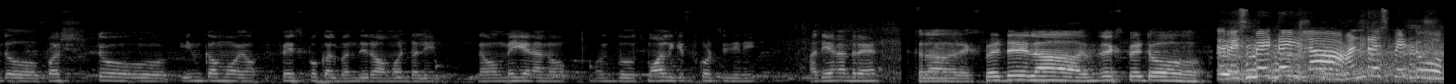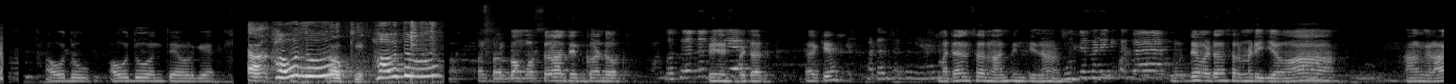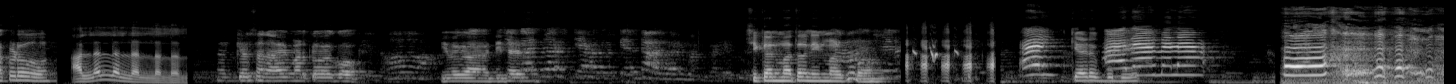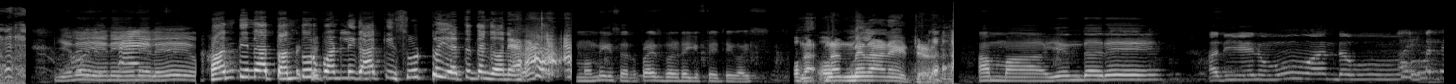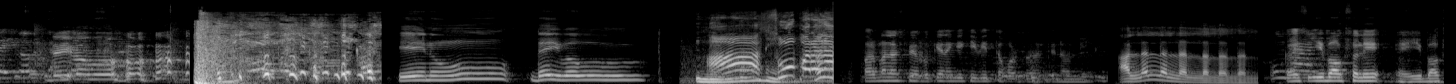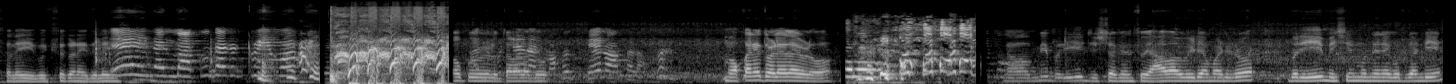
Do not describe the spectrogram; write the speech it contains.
ಇದು first income ಫೇಸ್ಬುಕ್ಕಲ್ಲಿ ಬಂದಿರೋ ಅಮೌಂಟಲ್ಲಿ ನಮ್ಮ ಮಮ್ಮಿಗೆ ನಾನು ಒಂದು ಸ್ಮಾಲ್ ಗಿಫ್ಟ್ ಕೊಡ್ಸಿದ್ದೀನಿ ಅದೇನಂದ್ರೆ ಥರ ರೆಸ್ಪೆಕ್ಟೇ ಇಲ್ಲ ಅನ್ರೆಸ್ಪೆಕ್ಟು ರೆಸ್ಪೆಕ್ಟೇ ಇಲ್ಲ ಅನ್ರೆಸ್ಪೆಕ್ಟು ಹೌದು ಹೌದು ಅಂತೆ ಅವಳಿಗೆ. ಓಕೆ ಒಂದು ಸ್ವಲ್ಪ ಮೊಸರನ್ನ ತಿನ್ಕೊಂಡು ಪೀನಟ್ ಬಟರ್ ಯಾಕೆ? ಮಟನ್ ಸರ್ ನಾನು ತಿಂತೀನಾ? ಮುದ್ದೆ ಮಟನ್ ಸರ್ ಮಾಡಿದ್ಯಾವ ಹಂಗ ಹಾಕೊಡು ಅಲ್ಲಲ್ಲಲ್ಲಲ್ಲಲ್ಲ ನಮ್ ಕೆಲಸ ನಾವೇ ಮಾಡ್ಕೋಬೇಕು. ಇವಾಗ ಡಿಸೈಡ್ ಚಿಕನ್ ಮಾತ್ರ ನೀನ್ ಮಾಡ್ಕೊಡು. ಕೇಡು ಬುದ್ಧಿ. ಏನೇ ಏನೇ ಏನೇಳೆ ಹಂದಿನ ತಂದೂರ್ ಬಂಡ್ಲಿಗೆ ಹಾಕಿ ಸುಟ್ಟು ಎತ್ತಿದಂಗ ಅವನೇ. ಮಮ್ಮಿಗೆ ಸರ್ಪ್ರೈಸ್ ಬರ್ಡೇ ಗಿಫ್ಟ್ ಐತೆ ಗಾಯ್ಸ್ ನನ್ ಮೇಲೆ ಅಮ್ಮ ಎಂದರೆ ಅದೇನು ಅಂದವು? ದೈವವು. ಏನು ದೈವವು. ಪರಮಲಕ್ಷ್ಮಿ ಹಬ್ಬಕ್ಕೆ ನಂಗೆ ಕಿವಿ ತಗೊಳ್ತಾರಂತೆ ನೋಡಿ ಅಲ್ಲಲ್ಲಲ್ಲಲ್ಲಲ್ಲಲ್ಲ ಗೈಸ್ ಈ ಬಾಕ್ಸ್ ಅಲ್ಲಿ ಏ, ಈ ಬಾಕ್ಸ್ ಅಲ್ಲಿ ಈ ವಿಕ್ಸ್ ಕಣ ಇದಿಲ್ಲ ನನ್ ಕ್ರೀಮ್ ಸೋಪು ಇವಳು ತಗೊಳ್ಳೋದು. ಏನು ಹಾಕಲ್ಲ. ಮೊಕ್ಕನೇ ತೊಳೆಯಲ್ಲ ಇವಳು. ನಮ್ಮ ಮಮ್ಮಿ ಬರೀ ಡಿಸ್ಟರ್ಬೆನ್ಸ್ ಯಾವಾಗ ವಿಡಿಯೋ ಮಾಡಿದ್ರು ಬರೀ ಮಿಷಿನ್ ಮುಂದೆನೆ ಕುತ್ಕೊಂಡು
